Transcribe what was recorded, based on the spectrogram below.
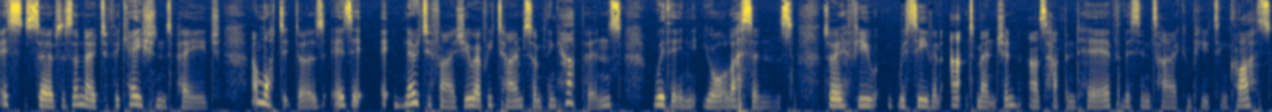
is, serves as a notifications page and what it does is it, it notifies you every time something happens within your lessons. So if you receive an at mention, as happened here for this entire computing class,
